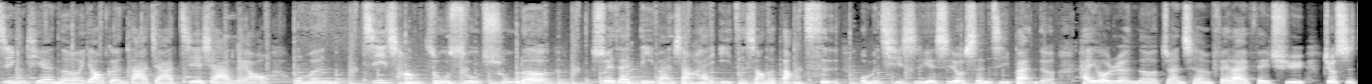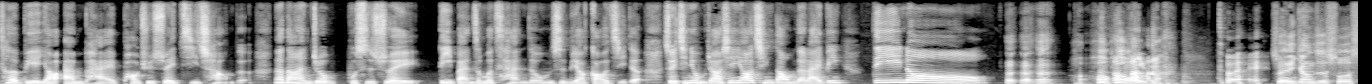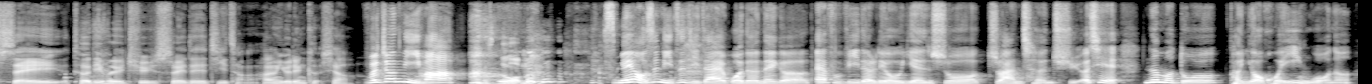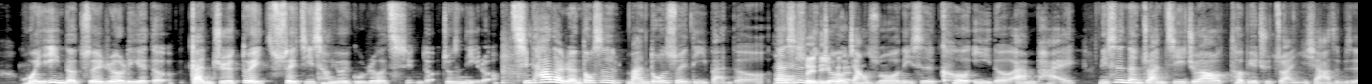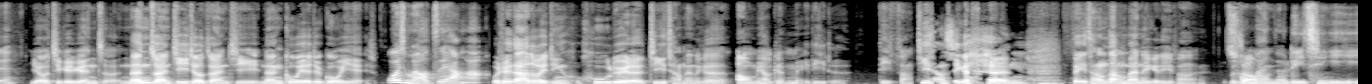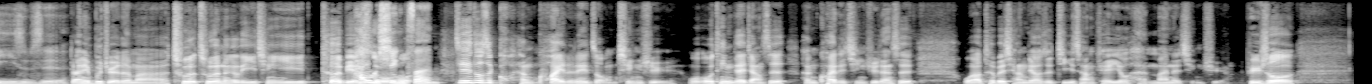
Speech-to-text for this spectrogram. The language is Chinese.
今天呢，要跟大家接下聊我们机场住宿，除了睡在地板上和椅子上的档次，我们其实也是有升级版的。还有人呢，专程飞来飞去，就是特别要安排跑去睡机场的。那当然就不是睡地板这么惨的，我们是比较高级的。所以今天我们就要先邀请到我们的来宾 Dino。呃呃呃，换换我了吗？对，所以你刚刚是说谁特地会去睡这些机场啊？好像有点可笑。不就你吗？是我吗？没有，是你自己在我的那个 FV 的留言说专程去，而且那么多朋友回应我呢。回应的最热烈的感觉，对睡机场有一股热情的，就是你了。其他的人都是蛮多睡地板的，哦、但是你就有讲说你是刻意的安排，你是能转机就要特别去转一下，是不是？有几个原则，能转机就转机，能过夜就过夜。为什么要这样啊？我觉得大家都已经忽略了机场的那个奥妙跟美丽的地方。机场是一个很非常浪漫的一个地方。充满了离情依依，是不是？但你不觉得吗？除了除了那个离情依依，特别是还有兴奋，这些都是很快的那种情绪。我我听你在讲是很快的情绪，但是我要特别强调是机场可以有很慢的情绪。比如说，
